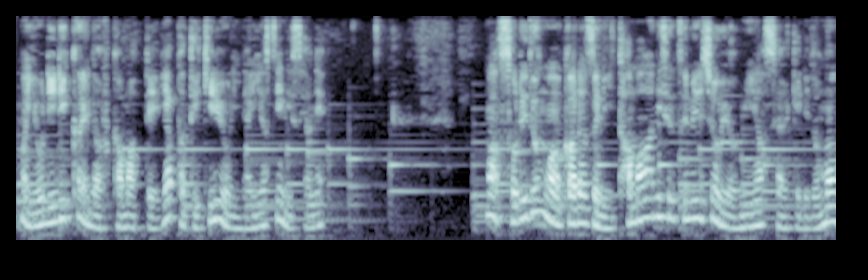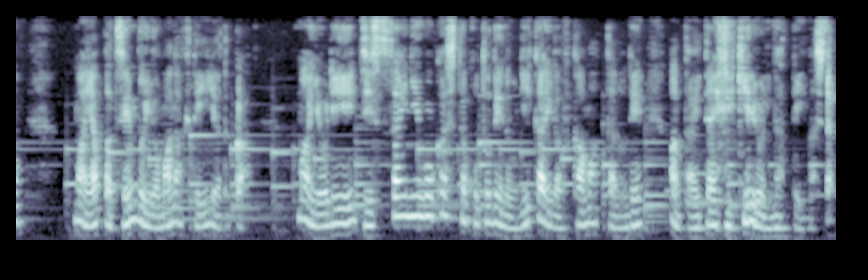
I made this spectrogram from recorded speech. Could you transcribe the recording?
まあより理解が深まって、やっぱできるようになりやすいんですよね。まあ、それでもわからずにたまに説明書を読みましたけれども、まあ、やっぱ全部読まなくていいやとか、まあ、より実際に動かしたことでの理解が深まったので、まあ、大体できるようになっていました。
